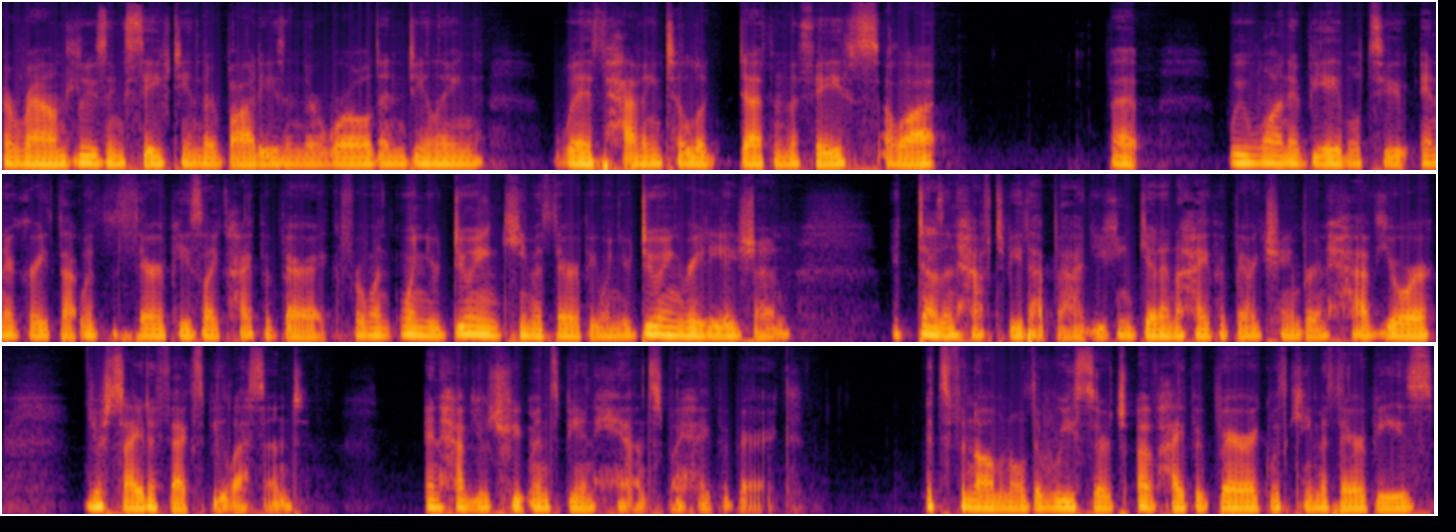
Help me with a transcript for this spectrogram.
around losing safety in their bodies and their world and dealing with having to look death in the face a lot, but we want to be able to integrate that with the therapies like hyperbaric for when, when you're doing chemotherapy, when you're doing radiation. It doesn't have to be that bad. You can get in a hyperbaric chamber and have your your side effects be lessened and have your treatments be enhanced by hyperbaric. It's phenomenal. The research of hyperbaric with chemotherapies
